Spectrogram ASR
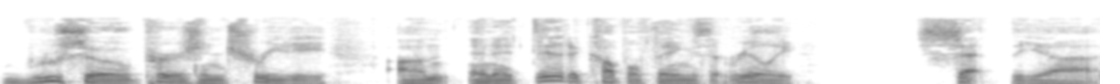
Russo-Persian Treaty, um, and it did a couple things that really set the uh,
